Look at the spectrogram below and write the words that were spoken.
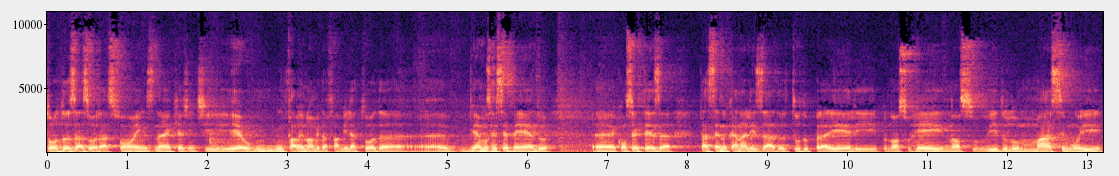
todas as orações né, que a gente, eu falo em nome da família toda, é, viemos recebendo. É, com certeza está sendo canalizado tudo para ele, para o nosso rei, nosso ídolo máximo e,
